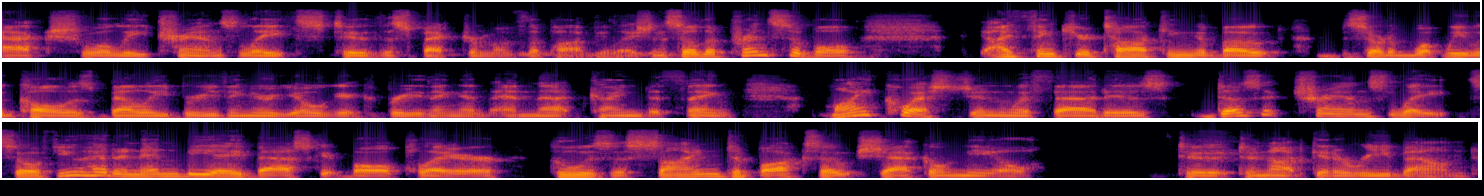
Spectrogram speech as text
actually translates to the spectrum of the population. So the principle, I think you're talking about sort of what we would call as belly breathing or yogic breathing and, and that kind of thing. My question with that is Does it translate? So if you had an NBA basketball player who was assigned to box out Shaq O'Neal to, to not get a rebound,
